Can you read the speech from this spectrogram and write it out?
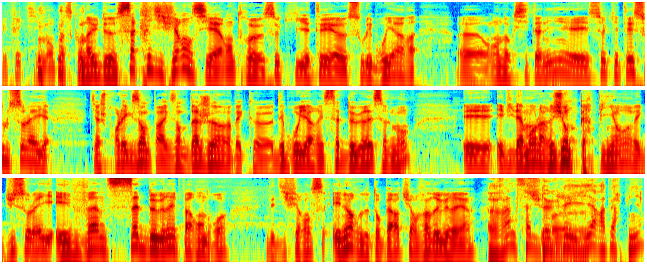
Effectivement, parce qu'on a eu de sacrées différences hier entre ceux qui étaient euh, sous les brouillards euh, en Occitanie et ceux qui étaient sous le soleil. Tiens, je prends l'exemple par exemple d'Agen avec euh, des brouillards et 7 degrés seulement. Et évidemment, la région de Perpignan avec du soleil et 27 degrés par endroit. Des différences énormes de température, 20 degrés. Hein. 27 Sur, degrés euh, hier à Perpignan?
